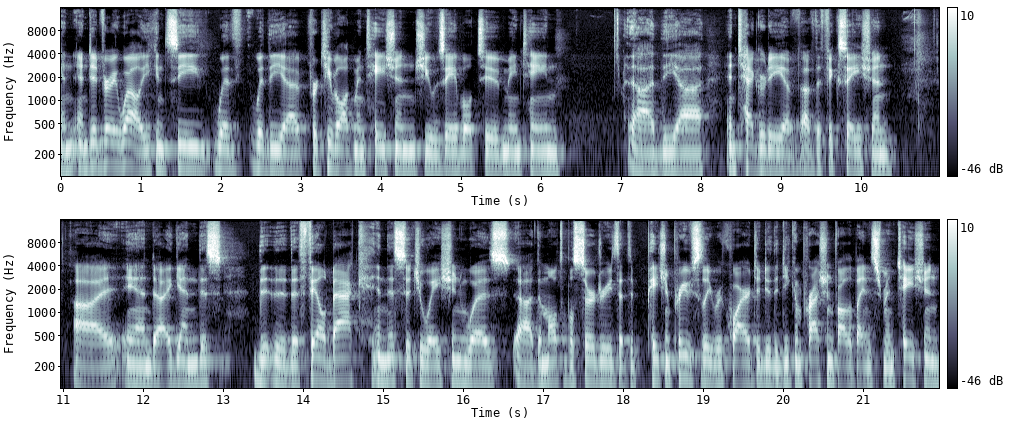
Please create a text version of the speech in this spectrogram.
and, and did very well. You can see with, with the uh, vertebral augmentation, she was able to maintain uh, the uh, integrity of, of the fixation. Uh, And uh, again, this, the, the the failed back in this situation was uh, the multiple surgeries that the patient previously required to do the decompression, followed by instrumentation,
